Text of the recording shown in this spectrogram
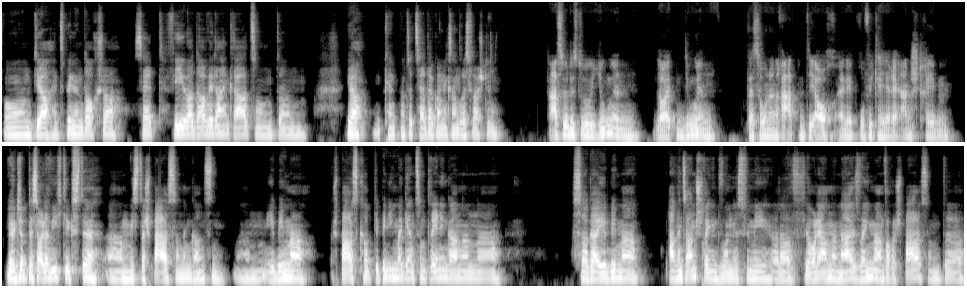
Und ja, jetzt bin ich dann doch schon seit vier Jahren da wieder in Graz und ähm, ja, ich könnte mir zurzeit auch gar nichts anderes vorstellen. Was würdest du jungen Leuten, jungen Personen raten, die auch eine Profikarriere anstreben? Ja, ich glaube, das Allerwichtigste ähm, ist der Spaß an dem Ganzen. Ähm, ich habe immer Spaß gehabt, ich bin immer gern zum Training gegangen. Äh, sogar ich habe immer, auch wenn es anstrengend geworden ist für mich oder für alle anderen, nein, es war immer einfach ein Spaß und äh,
